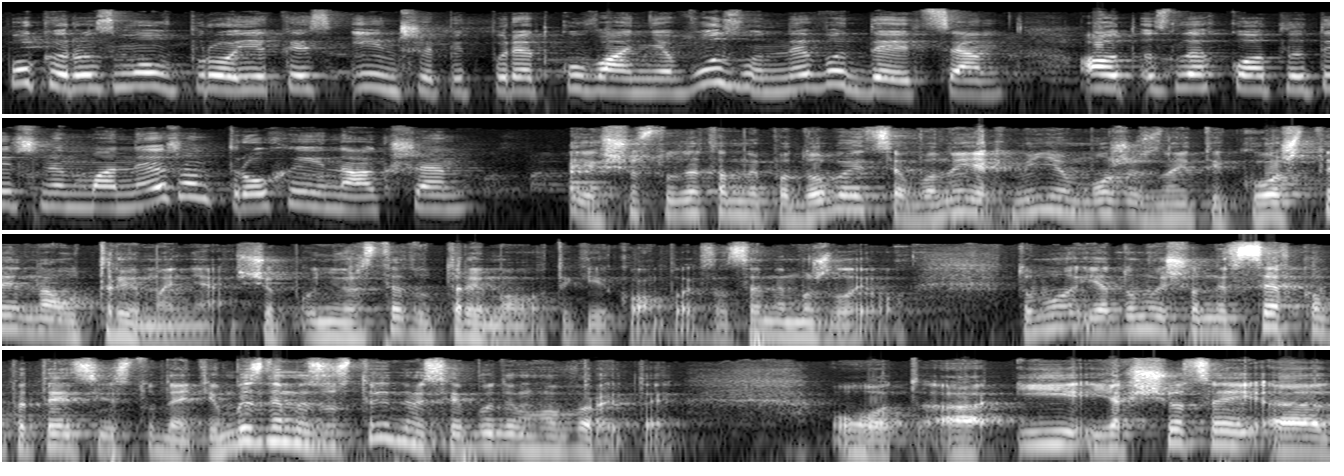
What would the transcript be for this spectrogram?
поки розмов про якесь інше підпорядкування вузу не ведеться. А от з легкоатлетичним манежем трохи інакше. Якщо студентам не подобається, вони як мінімум можуть знайти кошти на утримання, щоб університет утримував такий комплекс. А це неможливо. Тому я думаю, що не все в компетенції студентів. Ми з ними зустрінемося і будемо говорити. От і якщо цей е,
